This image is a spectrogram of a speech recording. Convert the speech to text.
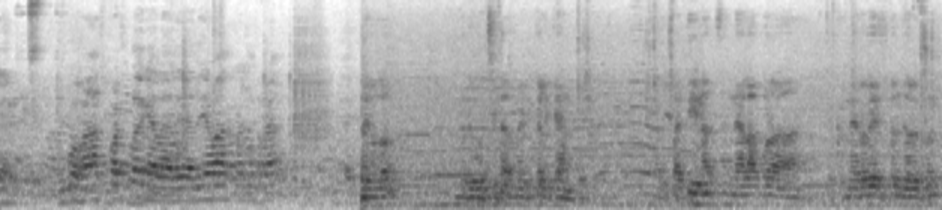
గారు? ఇంకో హాస్పిటల్లోకి వెళ్ళాలి. అదే హాస్పిటల్ మరి ఉచిత మెడికల్ క్యాంప్ ప్రతి నెల కూడా ఇక్కడ నిర్వహించడం జరుగుతుంది.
